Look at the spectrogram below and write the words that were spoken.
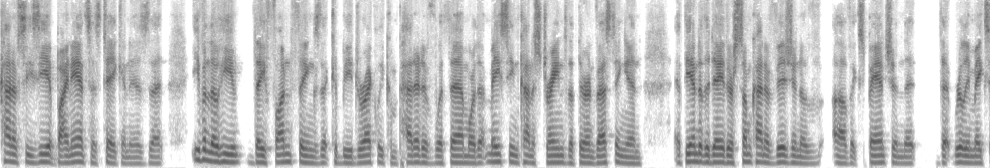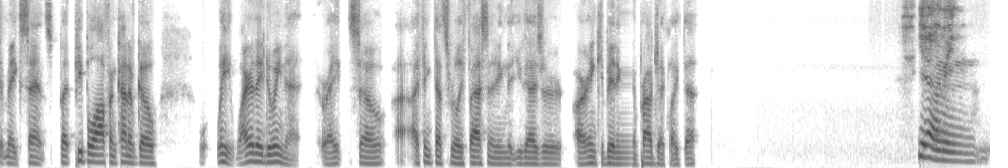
kind of CZ at Binance has taken is that even though he they fund things that could be directly competitive with them or that may seem kind of strange that they're investing in, at the end of the day, there's some kind of vision of of expansion that that really makes it make sense. But people often kind of go, wait, why are they doing that? Right. So I think that's really fascinating that you guys are are incubating a project like that. Yeah, I mean,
